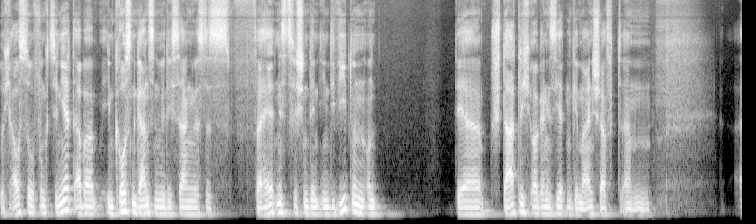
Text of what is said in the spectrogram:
durchaus so funktioniert, aber im Großen und Ganzen würde ich sagen, dass das Verhältnis zwischen den Individuen und der staatlich organisierten Gemeinschaft ähm, äh,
